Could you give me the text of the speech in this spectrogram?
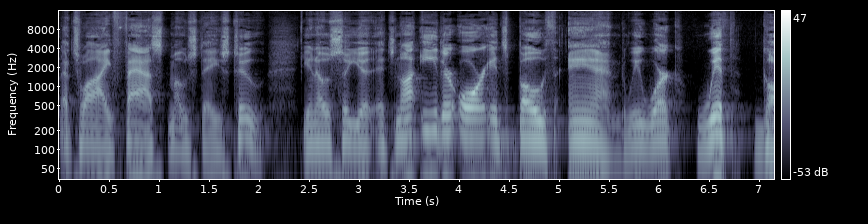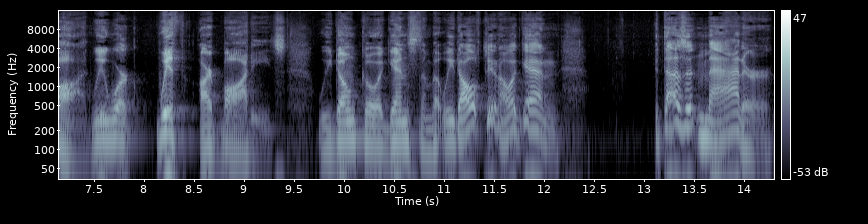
that's why I fast most days too. You know, so you, it's not either or, it's both and. We work with God. We work with our bodies. We don't go against them, but we don't, you know, again, it doesn't matter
